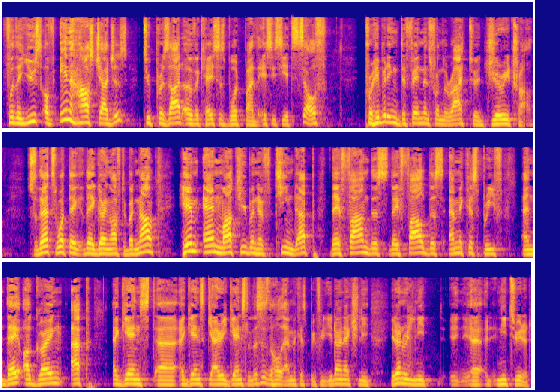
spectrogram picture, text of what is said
for the use of in-house judges to preside over cases brought by the SEC itself prohibiting defendants from the right to a jury trial. So that's what they, they're going after. But now him and Mark Cuban have teamed up. They found this, they filed this amicus brief, and they are going up against uh, against Gary Gensler. This is the whole amicus brief. You don't actually, you don't really need uh, need to read it,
